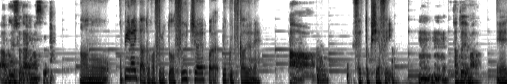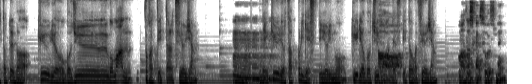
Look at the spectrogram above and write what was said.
あ、文章でありますあの、コピーライターとかすると、数値はやっぱよく使うよね。ああ。説得しやすい。うんうん。例えば、えー、例えば、給料55万とかって言ったら強いじゃん。うんうんうん、で、給料たっぷりですっていうよりも、給料55万ですって言った方が強いじゃん。まあ確かにそうですね。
